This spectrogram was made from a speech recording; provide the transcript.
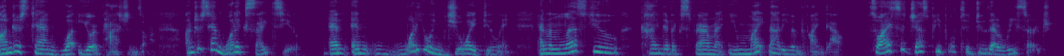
understand what your passions are. Understand what excites you and and what do you enjoy doing. And unless you kind of experiment you might not even find out. So i suggest people to do their research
